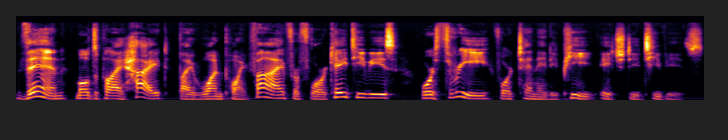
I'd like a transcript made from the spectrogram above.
Then multiply height by 1.5 for 4K TVs or 3 for 1080p HD TVs.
